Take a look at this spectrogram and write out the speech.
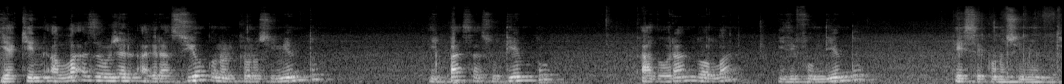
Y a quien Allah Azza wa Jal agració con el conocimiento y pasa su tiempo adorando a Allah y difundiendo ese conocimiento.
